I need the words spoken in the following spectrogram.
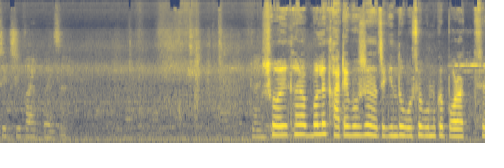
সিক্সটি ফাইভ পয়সা শরীর খারাপ বলে খাটে বসে আছে কিন্তু বসে বোনকে পড়াচ্ছে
